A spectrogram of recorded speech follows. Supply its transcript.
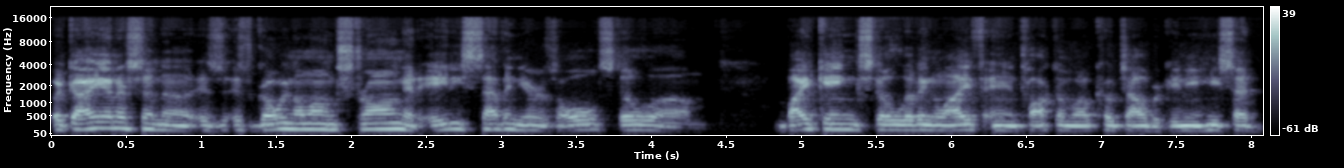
But Guy Anderson uh, is is going along strong at 87 years old, still um, biking, still living life, and talked to him about Coach Alberghini. He said,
